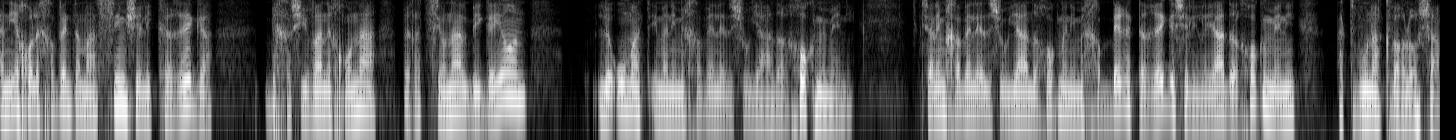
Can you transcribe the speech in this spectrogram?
אני יכול לכוון את המעשים שלי כרגע בחשיבה נכונה, ברציונל, בהיגיון, לעומת אם אני מכוון לאיזשהו יעד רחוק ממני. כשאני מכוון לאיזשהו יעד רחוק ממני, מחבר את הרגש שלי ליעד הרחוק ממני, התבונה כבר לא שם.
